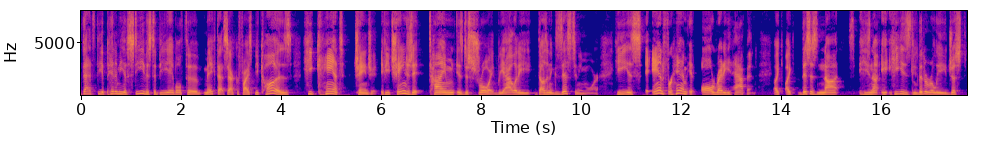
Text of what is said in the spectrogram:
that's the epitome of Steve is to be able to make that sacrifice because he can't change it. If he changes it, time is destroyed. Reality doesn't exist anymore. He is and for him it already happened. Like like this is not he's not he, is literally just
